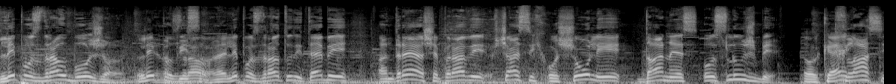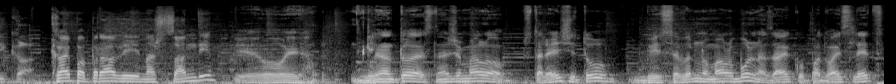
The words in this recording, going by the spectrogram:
Lepo zdrav, Božo. Lepo zdrav. Lepo zdrav tudi tebi. Andreja še pravi, včasih o šoli, danes o službi. Okay. Klasika. Kaj pa pravi naš Sandi? Joj, glede na to, da sem že malo starejši tu, bi se vrnil malo bolj nazaj, kot pa 20 let.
